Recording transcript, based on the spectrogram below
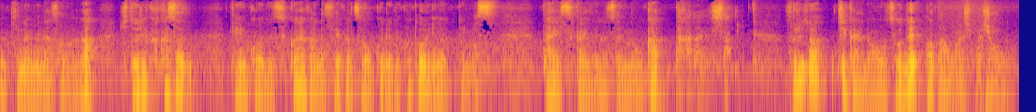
お聞きの皆様が一人欠かさず、健康で健やかな生活を送れることを祈っています。体質改善の専門家、高田でした。それでは次回の放送でまたお会いしましょう。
